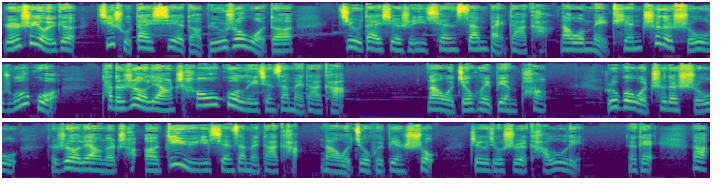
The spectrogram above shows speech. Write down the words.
人是有一个基础代谢的，比如说我的基础代谢是一千三百大卡，那我每天吃的食物如果它的热量超过了一千三百大卡，那我就会变胖；如果我吃的食物的热量呢超呃低于一千三百大卡，那我就会变瘦。这个就是卡路里。OK，那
